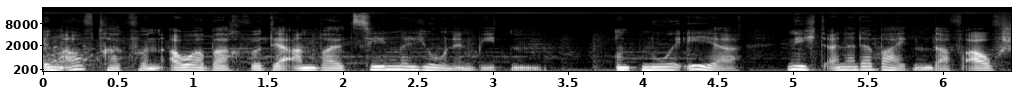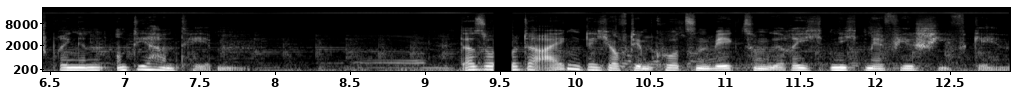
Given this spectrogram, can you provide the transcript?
Im Auftrag von Auerbach wird der Anwalt 10 Millionen bieten. Und nur er, nicht einer der beiden, darf aufspringen und die Hand heben. Da sollte eigentlich auf dem kurzen Weg zum Gericht nicht mehr viel schiefgehen.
